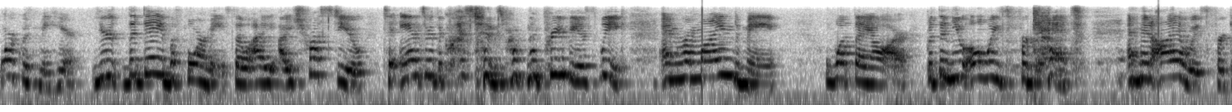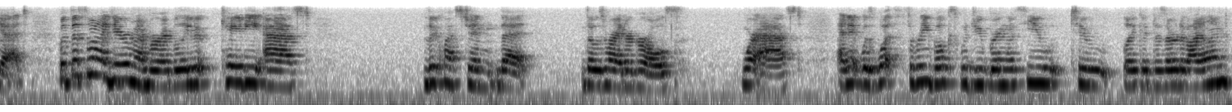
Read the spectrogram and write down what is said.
work with me here. You're the day before me, so I, I trust you to answer the questions from the previous week and remind me what they are. But then you always forget, and then I always forget. But this one I do remember. I believe Katie asked the question that those writer girls were asked, and it was what three books would you bring with you to like a deserted island?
